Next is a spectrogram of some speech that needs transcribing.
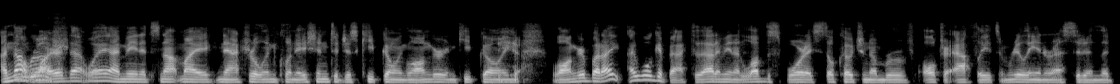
I'm not no wired that way. I mean, it's not my natural inclination to just keep going longer and keep going yeah. longer, but I, I will get back to that. I mean, I love the sport. I still coach a number of ultra athletes. I'm really interested in the,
